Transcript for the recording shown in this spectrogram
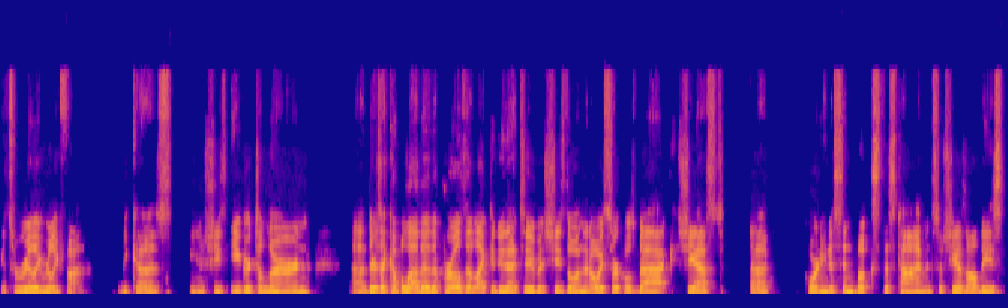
it's really, really fun because, you know, she's eager to learn. Uh, there's a couple other the pearls that like to do that too, but she's the one that always circles back. She asked uh, Courtney to send books this time. And so she has all these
